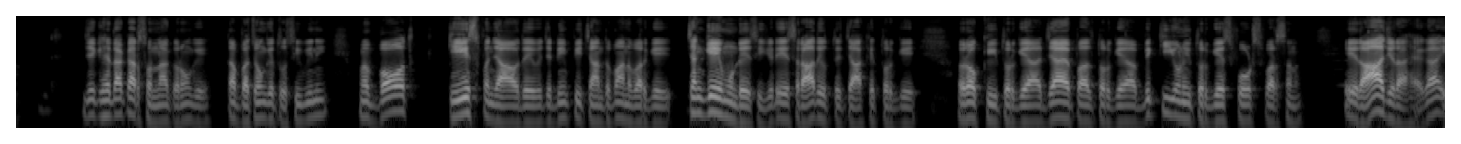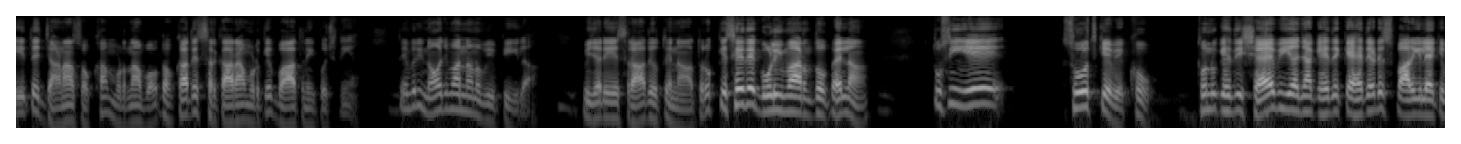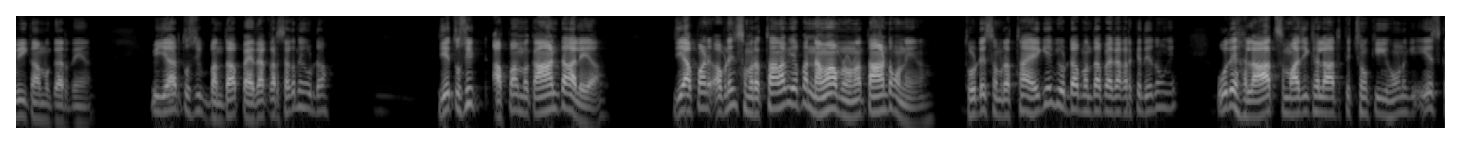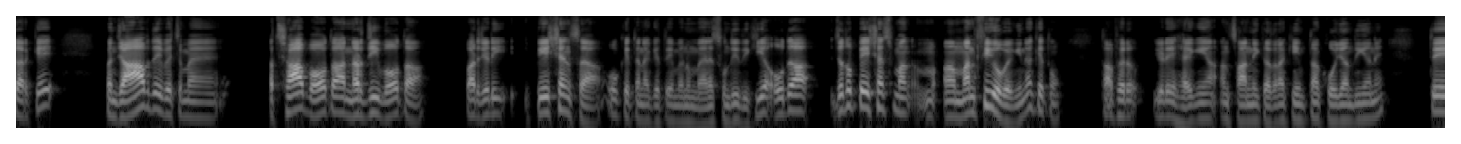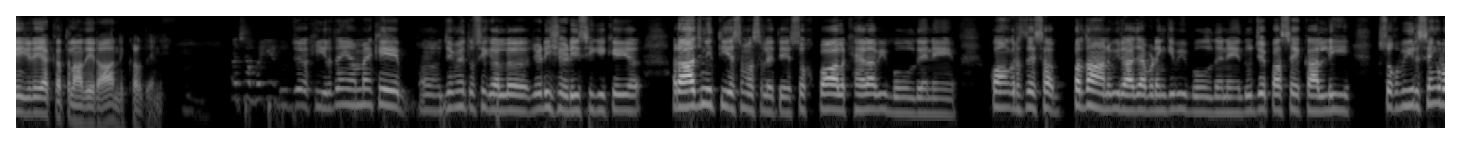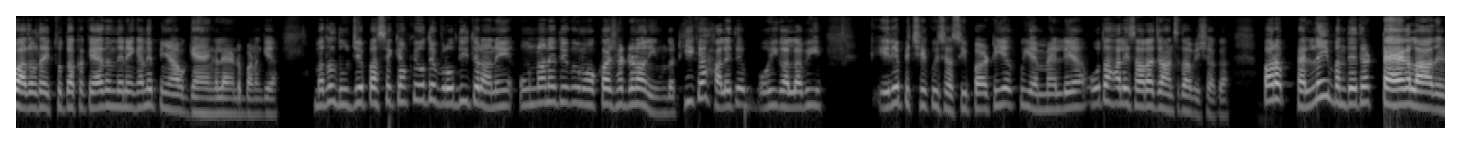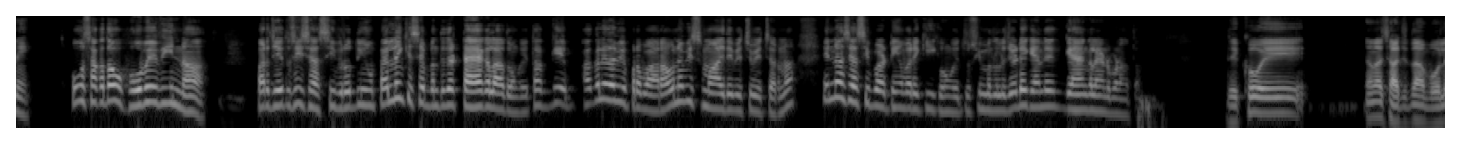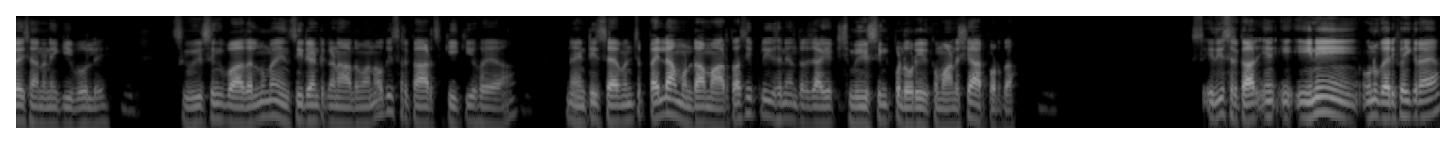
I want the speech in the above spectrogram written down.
ਜੇ ਕਿਸੇ ਦਾ ਘਰ ਸੁਣਨਾ ਕਰੋਗੇ ਤਾਂ ਬਚੋਗੇ ਤੁਸੀਂ ਵੀ ਨਹੀਂ। ਮੈਂ ਬਹੁਤ ਕੇਸ ਪੰਜਾਬ ਦੇ ਵਿੱਚ ਡੀਪੀ ਚੰਦਭਾਨ ਵਰਗੇ ਚੰਗੇ ਮੁੰਡੇ ਸੀ ਜਿਹੜੇ ਇਸ ਰਾਹ ਦੇ ਉੱਤੇ ਜਾ ਕੇ ਤੁਰ ਗਏ, ਰੌਕੀ ਤੁਰ ਗਿਆ, ਜੈਪਾਲ ਤੁਰ ਗਿਆ, ਵਿੱਕੀ ਹੋਣੀ ਤੁਰ ਗਏ ਸਪੋਰਟਸ ਪਰਸਨ ਇਹ ਰਾਹ ਜਿਹੜਾ ਹੈਗਾ, ਇਹ ਤੇ ਜਾਣਾ ਸੌਖਾ, ਮੁੜਨਾ ਬਹੁਤ ਔਖਾ ਤੇ ਸਰਕਾਰਾਂ ਮੁੜ ਕੇ ਬਾਤ ਨਹੀਂ ਪੁੱਛਦੀਆਂ। ਤੇ ਮੇਰੀ ਨੌਜਵਾਨਾਂ ਨੂੰ ਵੀ ਅਪੀਲ ਆ ਵੀ ਯਾਰ ਇਸ ਰਾਹ ਦੇ ਉੱਤੇ ਨਾ ਤੁਰੋ। ਕਿਸੇ ਦੇ ਗੋਲੀ ਮਾਰਨ ਤੋਂ ਪਹਿਲਾਂ ਤੁਸੀਂ ਇਹ ਸੋਚ ਕੇ ਵੇਖੋ। ਤੁਹਾਨੂੰ ਕਿਸੇ ਦੀ ਸ਼ੈ ਵੀ ਆ ਜਾਂ ਕਿਸੇ ਦੇ ਕਹੇ ਦੇ ਜਿਹੜੇ ਸਪਾਰੀ ਲੈ ਕੇ ਵੀ ਕੰਮ ਕਰਦੇ ਆ, ਵੀ ਯਾਰ ਤੁਸੀਂ ਬੰਦਾ ਪੈਦਾ ਕਰ ਸਕਦੇ ਹੋ ਓਡਾ। ਜੇ ਤੁਸੀਂ ਆਪਾਂ ਮਕਾਨ ਢਾ ਲਿਆ, ਜੇ ਆਪਾਂ ਆਪਣੀ ਸਮਰੱਥਾ ਨਾਲ ਵੀ ਆਪਾਂ ਨਵਾਂ ਬਣਾਉਣਾ ਤਾਂ ਢਾਉਨੇ ਆ, ਤੁਹਾਡੇ ਸਮਰੱਥਾ ਹੈਗੀ ਵੀ ਓਡਾ ਬੰਦਾ ਪੈਦਾ ਕਰਕੇ ਦੇ ਦੋਗੇ? ਉਹਦੇ ਹਾਲਾਤ, ਸਮਾਜਿਕ ਹਾਲਾਤ ਪਿੱਛੋਂ ਕੀ ਹੋਣਗੇ? ਇਸ ਕਰਕੇ ਪੰਜਾਬ ਦੇ ਵਿੱਚ ਮੈਂ ਉਤਸ਼ਾਹ ਬਹੁਤ ਆ, એનર્ਜੀ ਬਹੁਤ ਆ, ਪਰ ਜਿਹੜੀ ਪੇਸ਼ੈਂਸ ਆ, ਉਹ ਕਿਤੇ ਨਾ ਕਿਤੇ ਮੈਨੂੰ ਮੈਨਸ ਸੁਣਦੀ ਦਿਖੀ ਆ। ਉਹਦਾ ਜਦੋਂ ਪੇਸ਼ੈਂਸ ਮਨਫੀ ਹੋਵੇਗੀ ਨਾ ਕਿਤੋਂ ਤਾਂ ਫਿਰ ਜਿਹੜੇ ਹੈਗੀਆਂ ਇਨਸਾਨੀ ਕਦਰਾਂ ਕੀਮਤਾਂ ਖੋ ਜਾਂਦੀਆਂ ਨੇ ਤੇ ਜਿਹੜੇ ਆ ਕਤਲਾਂ ਦੇ ਰਾਹ ਨਿਕਲਦੇ ਨੇ। ਅੱਛਾ ਬਈ ਇਹ ਦੂਜੇ ਅਖੀਰ ਤੇ ਆ ਮੈਂ ਕਿ ਅਹ, ਜਿਵੇਂ ਤੁਸੀਂ ਗੱਲ ਜਿਹੜੀ ਛੇੜੀ ਸੀਗੀ ਕਿ ਰਾਜਨੀਤੀ ਇਸ ਮਸਲੇ ਤੇ ਸੁਖਪਾਲ ਖਹਿਰਾ ਵੀ ਬੋਲਦੇ ਨੇ ਕਾਂਗਰਸ ਦੇ ਸਭ ਪ੍ਰਧਾਨ ਵੀ ਰਾਜਾ ਵੜਿੰਗੀ ਵੀ ਬੋਲਦੇ ਨੇ ਦੂਜੇ ਪਾਸੇ ਅਕਾਲੀ ਸੁਖਬੀਰ ਸਿੰਘ ਬਾਦਲ ਤਾਂ ਇੱਥੋਂ ਤੱਕ ਕਹਿ ਦਿੰਦੇ ਨੇ ਕਹਿੰਦੇ ਪੰਜਾਬ ਗੈਂਗਲੈਂਡ ਬਣ ਗਿਆ। ਮਤਲਬ ਦੂਜੇ ਪਾਸੇ ਕਿਉਂਕਿ ਉਹ ਤੇ ਵਿਰੋਧੀ ਧਿਰਾਂ ਨੇ ਉਹਨਾਂ ਨੇ ਤੇ ਕੋਈ ਮੌਕਾ ਛੱਡਣਾ ਨਹੀਂ ਹੁੰਦਾ। ਠੀਕ ਹੈ ਹਾਲੇ ਤੇ ਉਹੀ ਗੱਲ ਆ ਵੀ ਇਹਦੇ ਪਿੱਛੇ ਕੋਈ ਸਿਆਸੀ ਪਾਰਟੀ ਆ ਕੋਈ ਐਮਐਲਏ ਆ ਉਹ ਤਾਂ ਹਾਲੇ ਸਾਰਾ ਜਾਂਚ ਦਾ ਵਿਸ਼ਾ ਆ ਪਰ ਪਹਿਲਾਂ ਹੀ ਬੰਦੇ ਤੇ ਟੈਗ ਲਾ ਦੇਣੇ ਹੋ ਸਕਦਾ ਉਹ ਹੋਵੇ ਵੀ ਨਾ। ਪਰ ਜੇ ਤੁਸੀਂ ਸਿਆਸੀ ਵਿਰੋਧੀ ਹੋ, ਪਹਿਲਾਂ ਹੀ ਕਿਸੇ ਬੰਦੇ ਦਾ ਟੈਗ ਲਾ ਦੋਗੇ, ਤਾਂ ਅੱਗੇ ਅਗਲੇ ਦਾ ਵੀ ਪਰਿਵਾਰ ਆ, ਉਹਨੇ ਵੀ ਸਮਾਜ ਦੇ ਵਿੱਚ ਵਿਚਰਨਾ। ਇਹਨਾਂ ਸਿਆਸੀ ਪਾਰਟੀਆਂ ਬਾਰੇ ਕੀ ਕਹੋਗੇ ਤੁਸੀਂ? ਮਤਲਬ ਜਿਹੜੇ ਕਹਿੰਦੇ ਗੈਂਗਲੈਂਡ ਬਣਾਤਾ। ਦੇਖੋ, ਇਹ ਕਹਿੰਦਾ ਛੱਜ ਤਾਂ ਬੋਲੇ ਛਾਨਣੀ ਕੀ ਬੋਲੇ। ਸੁਖਵੀਰ ਸਿੰਘ ਬਾਦਲ ਨੂੰ ਮੈਂ ਇਨਸੀਡੈਂਟ ਗਣਾ ਦਵਾਂ ਨਾ, ਉਹਦੀ ਸਰਕਾਰ 'ਚ ਕੀ ਕੀ ਹੋਇਆ? 97 'ਚ ਪਹਿਲਾ ਮੁੰਡਾ ਮਾਰਤਾ ਸੀ ਪੁਲਿਸ ਨੇ ਅੰਦਰ ਜਾ ਕੇ, ਕਸ਼ਮੀਰ ਸਿੰਘ ਪੰਡੋਰੀ ਕਮਾਂਡ ਹੁਸ਼ਿਆਰਪੁਰ ਦਾ। ਇਹਦੀ ਸਰਕਾਰ ਇਹਨੇ ਉਹਨੂੰ ਵੈਰੀਫਾਈ ਕਰਾਇਆ।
